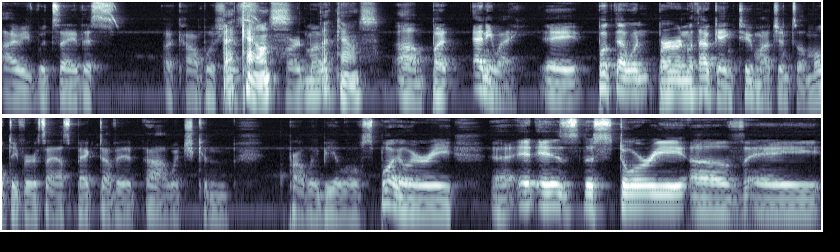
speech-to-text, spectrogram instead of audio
I would say this accomplishes That counts. hard mode. That counts. Um, but anyway, a book that wouldn't burn without getting too much into a multiverse aspect of it, uh, which can probably be a little spoilery. Uh, it is the story of a.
